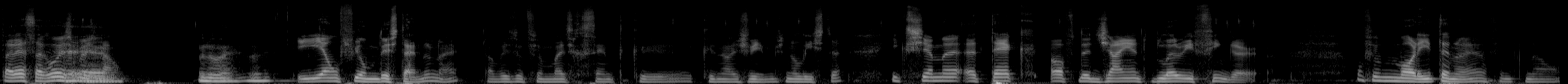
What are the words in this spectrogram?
parece arroz, mas É. não. Não é? Não é? E é um filme deste ano, não é? Talvez o filme mais recente que, que nós vimos na lista e que se chama Attack of the Giant Blurry Finger. Um filme de Morita, não é? Um filme que não,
